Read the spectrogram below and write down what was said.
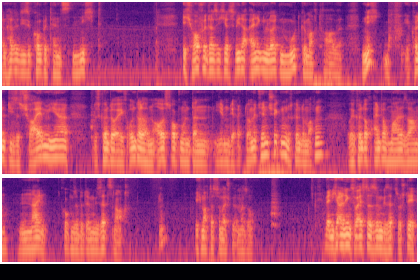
dann hat er diese Kompetenz nicht. Ich hoffe, dass ich jetzt wieder einigen Leuten Mut gemacht habe. Nicht, ihr könnt dieses Schreiben hier, das könnt ihr euch runterladen, ausdrucken und dann jedem Direktor mit hinschicken, das könnt ihr machen. Aber ihr könnt auch einfach mal sagen, nein, gucken Sie bitte im Gesetz nach. Ich mache das zum Beispiel immer so. Wenn ich allerdings weiß, dass es im Gesetz so steht.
